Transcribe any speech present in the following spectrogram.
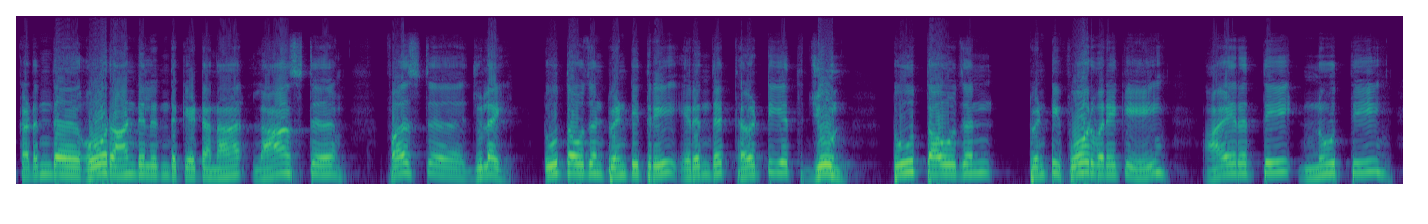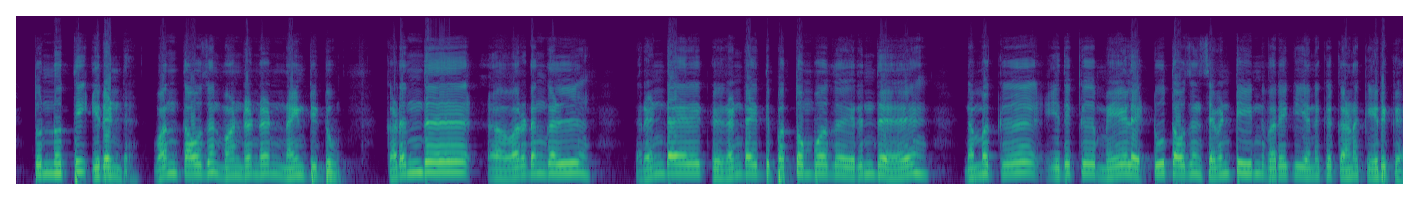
கடந்த ஓர் ஆண்டிலிருந்து கேட்டோன்னா last first July two thousand twenty three இருந்து thirtieth June two thousand twenty four வரைக்கும் ஆயிரத்தி நூற்றி தொண்ணூற்றி இரண்டு one thousand one hundred ninety two கடந்த வருடங்கள் ரெண்டாயிரத்தி ரெண்டாயிரத்தி பத்தொம்போது இருந்து நமக்கு இதுக்கு மேலே டூ தௌசண்ட் செவன்டீன் வரைக்கும் எனக்கு கணக்கு இருக்கு.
